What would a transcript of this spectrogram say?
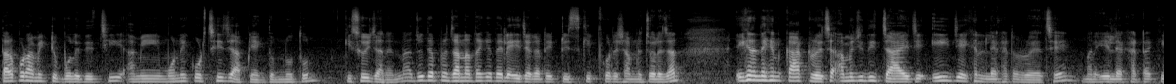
তারপর আমি একটু বলে দিচ্ছি, আমি মনে করছি যে আপনি একদম নতুন, কিছুই জানেন না। যদি আপনার জানা থাকে তাহলে এই জায়গাটা একটু স্কিপ করে সামনে চলে যান। এখানে দেখেন কাট রয়েছে। আমি যদি চাই যে এই যে এখানে লেখাটা রয়েছে মানে এই লেখাটাকে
